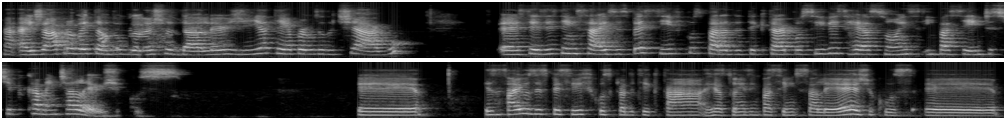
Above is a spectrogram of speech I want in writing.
Aí, já aproveitando o gancho da alergia, tem a pergunta do Tiago, é, se existem ensaios específicos para detectar possíveis reações em pacientes tipicamente alérgicos. É, ensaios específicos para detectar reações em pacientes alérgicos, é,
